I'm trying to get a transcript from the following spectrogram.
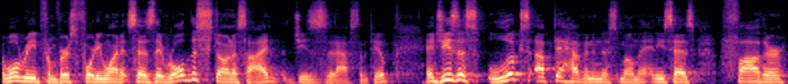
And we'll read from verse 41. It says, They rolled the stone aside, Jesus had asked them to. And Jesus looks up to heaven in this moment and he says, Father,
